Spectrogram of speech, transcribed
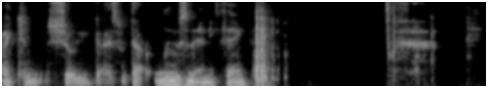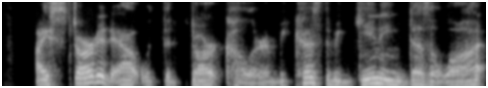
I can show you guys without losing anything. I started out with the dark color, and because the beginning does a lot,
